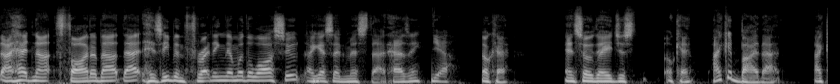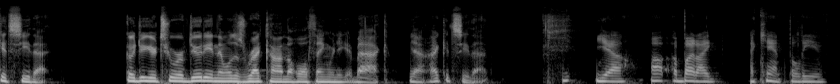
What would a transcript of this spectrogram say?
I had not thought about that. Has he been threatening them with a lawsuit? I guess I'd missed that. Has he? yeah, Okay. And so they just, okay, I could buy that. I could see that. Go do your tour of duty and then we'll just retcon the whole thing when you get back. Yeah, I could see that. yeah. Uh, but I I can't believe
